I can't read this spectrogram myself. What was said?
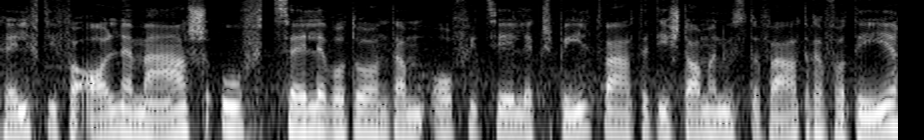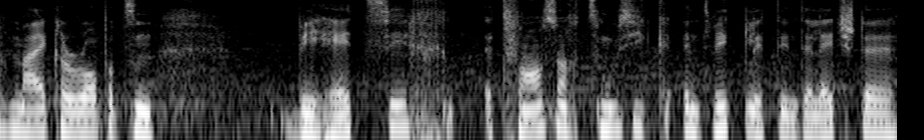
die Hälfte von allen Märschen aufzählen, die hier an dem offiziellen gespielt werden. Die stammen aus den Federn von dir, Michael Robertson. Wie hat sich die Fasnachtsmusik entwickelt in den letzten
